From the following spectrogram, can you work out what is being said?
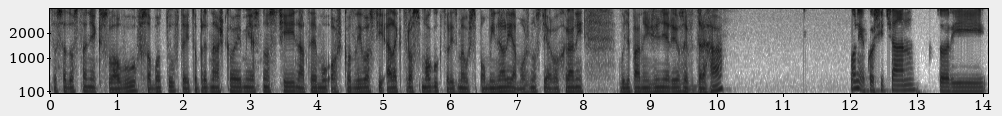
kto sa dostane k slovu v sobotu v tejto prednáškovej miestnosti na tému o škodlivosti elektrosmogu, ktorý sme už spomínali a možnostiach ochrany, bude pán inžinier Jozef Drha. On je Košičan, ktorý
